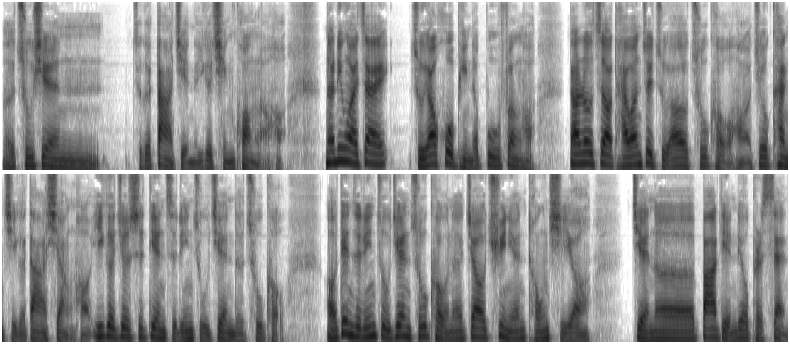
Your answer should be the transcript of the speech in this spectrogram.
呃出现这个大减的一个情况了哈。那另外在主要货品的部分哈，大家都知道台湾最主要的出口哈，就看几个大项哈，一个就是电子零组件的出口。哦，电子零组件出口呢，较去年同期哦减了八点六 percent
